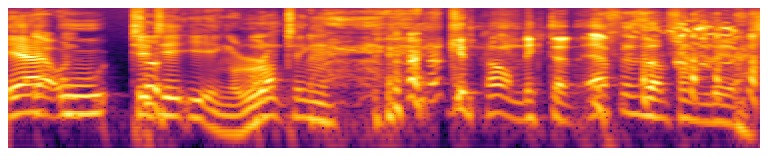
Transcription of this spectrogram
Ja, und R-U-T-T-I-N. Rotting. genau, nicht das F ist das Problem.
